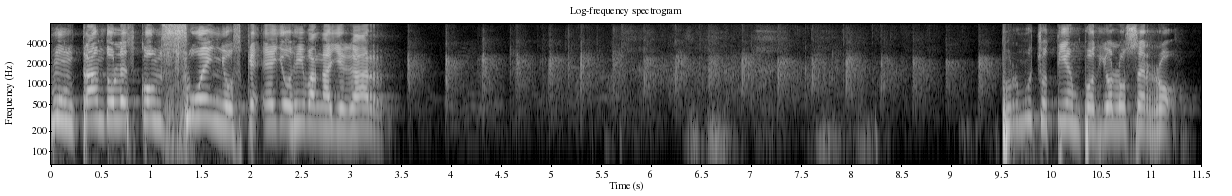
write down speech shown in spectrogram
montándoles con sueños que ellos iban a llegar. Por mucho tiempo Dios lo cerró,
